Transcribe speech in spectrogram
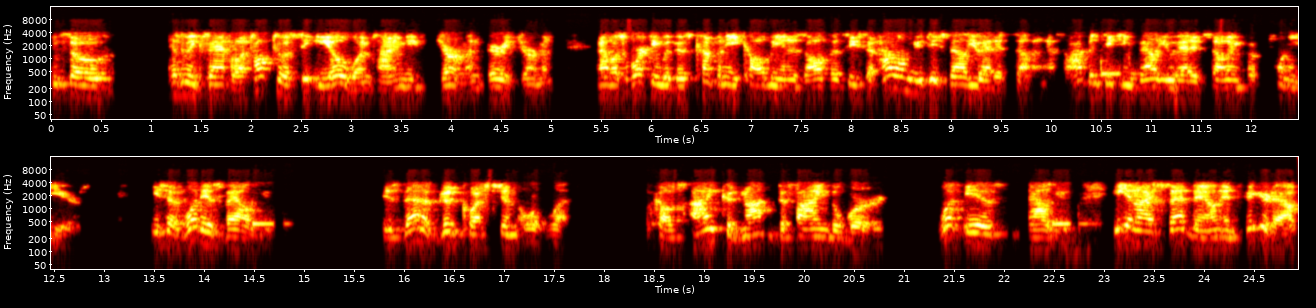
And so, as an example, I talked to a CEO one time, he's German, very German, and I was working with this company. He called me in his office. He said, How long do you teach value added selling? I said, I've been teaching value added selling for 20 years. He said, What is value? Is that a good question or what? Because I could not define the word. What is value? He and I sat down and figured out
